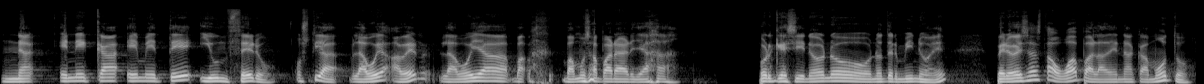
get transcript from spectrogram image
NKMT y un 0. Hostia, la voy a. A ver, la voy a. va- vamos a parar ya. Porque si no, no, no termino, ¿eh? Pero esa está guapa, la de Nakamoto.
